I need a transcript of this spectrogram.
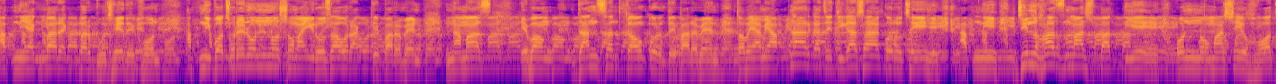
আপনি একবার একবার বুঝে দেখুন। আপনি বছরের অন্য সময় রোজাও রাখতে পারবেন, নামাজ এবং দান সাদকাও করতে পারবেন। তবে আমি আপনার কাছে জিজ্ঞাসা করছি, আপনি জিলহজ মাস বাদ দিয়ে অন্য মাসে হজ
